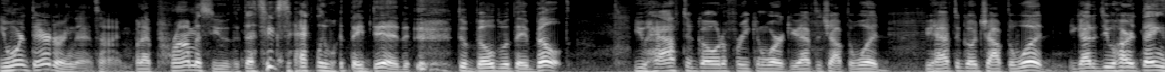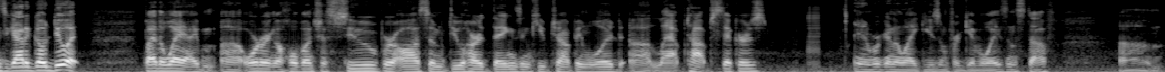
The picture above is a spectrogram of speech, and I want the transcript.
You weren't there during that time. But I promise you that that's exactly what they did to build what they built. You have to go to freaking work. You have to chop the wood. You have to go chop the wood. You got to do hard things. You got to go do it. By the way, I'm uh, ordering a whole bunch of super awesome do hard things and keep chopping wood uh, laptop stickers, and we're gonna like use them for giveaways and stuff. Um,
